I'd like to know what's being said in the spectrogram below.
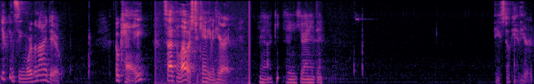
You can see more than I do. Okay. So at the lowest, you can't even hear it. Yeah, I can't hear anything. You still can't hear it.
